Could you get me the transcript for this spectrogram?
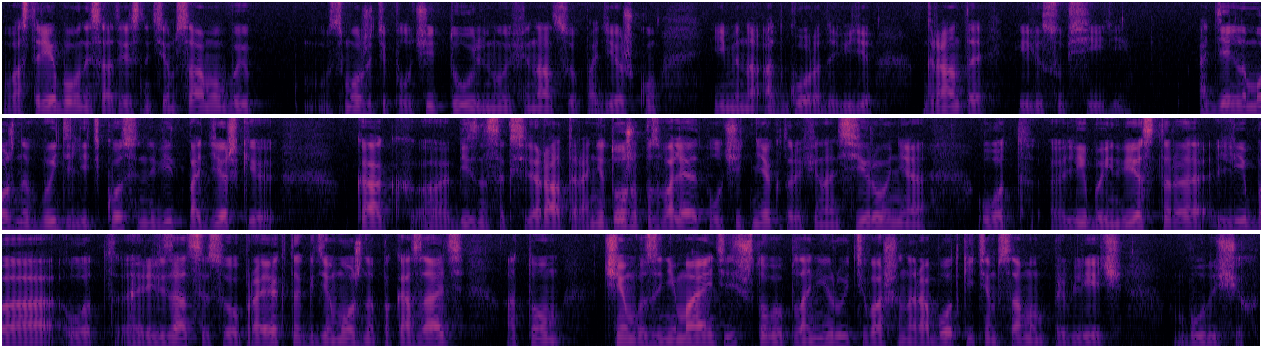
востребован, и, соответственно, тем самым вы сможете получить ту или иную финансовую поддержку именно от города в виде гранта или субсидий. Отдельно можно выделить косвенный вид поддержки, как э, бизнес-акселератор. Они тоже позволяют получить некоторое финансирование от либо инвестора, либо от реализации своего проекта, где можно показать о том, чем вы занимаетесь, что вы планируете, ваши наработки, тем самым привлечь будущих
